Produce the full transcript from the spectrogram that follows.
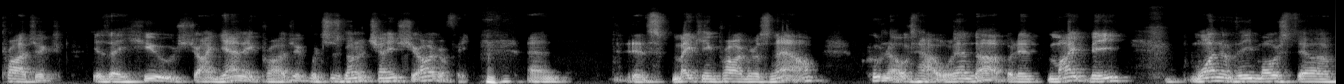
project is a huge, gigantic project which is going to change geography. Mm-hmm. And it's making progress now. Who knows how it will end up, but it might be one of the most uh,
